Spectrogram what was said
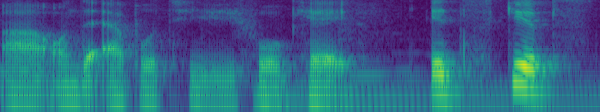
uh, on the Apple TV 4K, it skips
